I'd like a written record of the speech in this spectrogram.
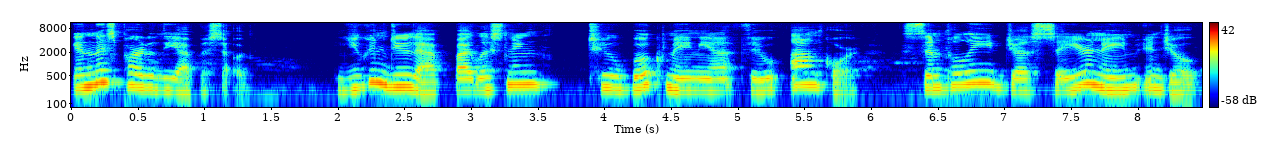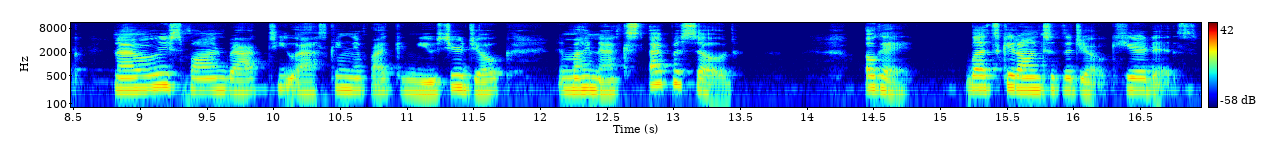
in this part of the episode. You can do that by listening to Bookmania through Anchor. Simply just say your name and joke, and I will respond back to you asking if I can use your joke in my next episode. Okay, let's get on to the joke. Here it is.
